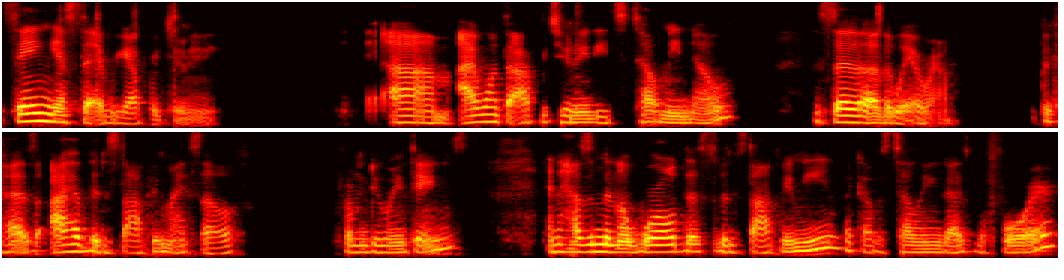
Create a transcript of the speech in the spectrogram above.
saying yes to every opportunity. Um, I want the opportunity to tell me no instead of the other way around because I have been stopping myself from doing things. And it hasn't been the world that's been stopping me like I was telling you guys before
